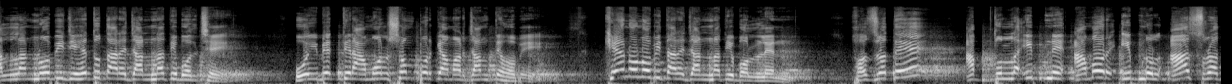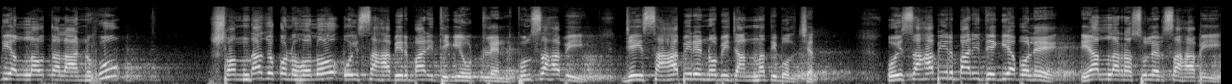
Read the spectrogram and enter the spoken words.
আল্লাহ নবী যেহেতু তারে জান্নাতি বলছে, ওই ব্যক্তির আমল সম্পর্কে আমার জানতে হবে। কেন নবী তারে জান্নাতি বললেন? হজরতে আবদুল্লাহ ইবনে আমর ইবনুল আস রাদি আল্লাহ তালানহু সন্ধ্যা যখন হলো, ওই সাহাবির বাড়ি থেকে উঠলেন। কোন সাহাবি? যেই সাহাবিরে নবী জান্নাতি বলছেন। ওই সাহাবির বাড়িতে গিয়া বলে, এ আল্লাহ রাসুলের সাহাবি,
